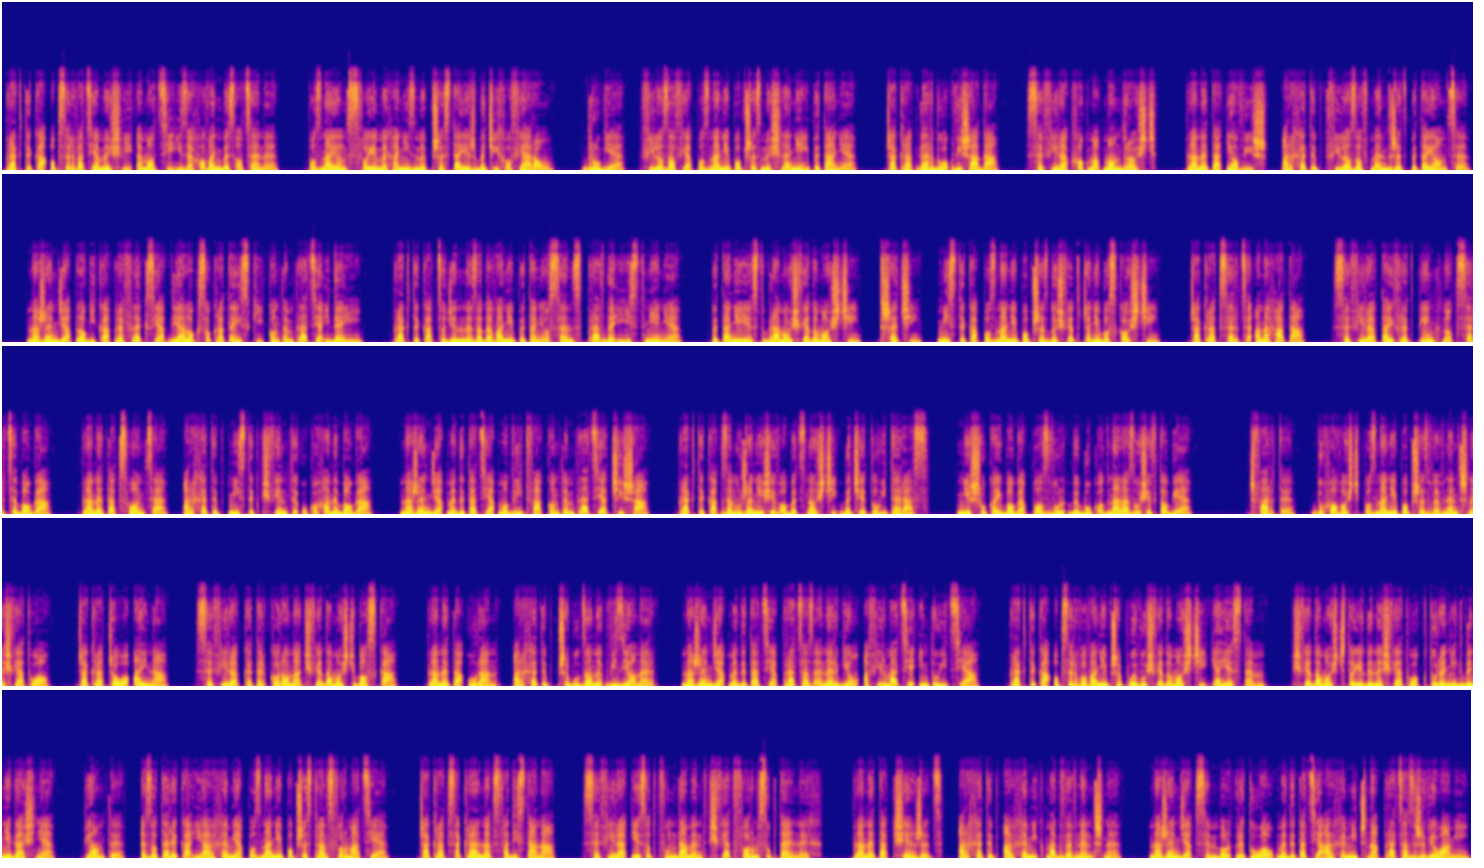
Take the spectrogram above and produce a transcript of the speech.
Praktyka obserwacja myśli emocji i zachowań bez oceny. Poznając swoje mechanizmy przestajesz być ich ofiarą. Drugie. Filozofia poznanie poprzez myślenie i pytanie. Czakra gardło Wiszada. Sefira Chokma mądrość. Planeta Jowisz. Archetyp filozof mędrzec pytający. Narzędzia logika refleksja dialog sokratejski kontemplacja idei. Praktyka codzienne zadawanie pytań o sens, prawdę i istnienie. Pytanie jest bramą świadomości. Trzeci. Mistyka poznanie poprzez doświadczenie boskości. Czakrat serce Anahata. Sefira Tajfred piękno serce Boga. Planeta Słońce. Archetyp mistyk święty ukochany Boga. Narzędzia medytacja modlitwa kontemplacja cisza. Praktyka zanurzenie się w obecności bycie tu i teraz. Nie szukaj Boga pozwól by Bóg odnalazł się w tobie. Czwarty. Duchowość poznanie poprzez wewnętrzne światło. Czakra czoło Aina. Sefira Keter korona świadomość boska. Planeta Uran. Archetyp przebudzony wizjoner. Narzędzia medytacja praca z energią afirmacje intuicja. Praktyka obserwowanie przepływu świadomości ja jestem. Świadomość to jedyne światło, które nigdy nie gaśnie. Piąty. Ezoteryka i alchemia poznanie poprzez transformację. Czakrat sakralna Swadistana. Sefira jest od fundament świat form subtelnych. Planeta Księżyc. Archetyp alchemik mag wewnętrzny. Narzędzia symbol rytuał medytacja alchemiczna praca z żywiołami.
